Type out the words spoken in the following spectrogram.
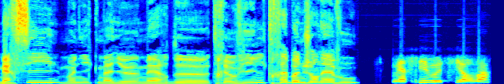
Merci Monique Mailleux, maire de Tréauville. Très bonne journée à vous. Merci vous aussi, au revoir.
